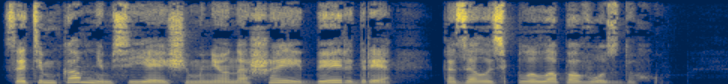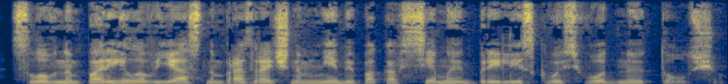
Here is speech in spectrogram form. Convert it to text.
С этим камнем, сияющим у нее на шее, Дейрдре, казалось, плыла по воздуху. Словно парила в ясном прозрачном небе, пока все мы брели сквозь водную толщу.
